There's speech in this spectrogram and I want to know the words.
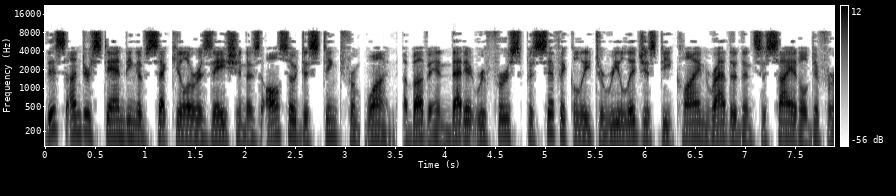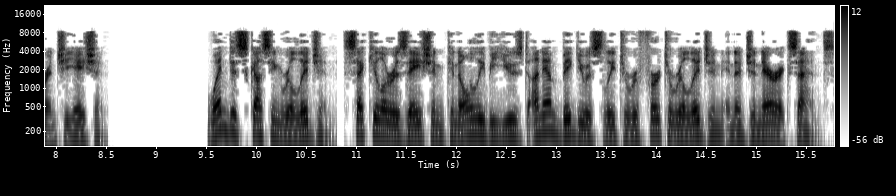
This understanding of secularization is also distinct from 1 above in that it refers specifically to religious decline rather than societal differentiation. When discussing religion, secularization can only be used unambiguously to refer to religion in a generic sense.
